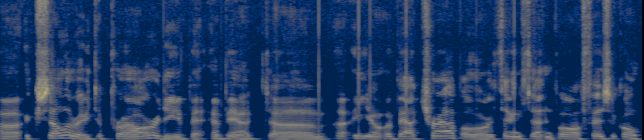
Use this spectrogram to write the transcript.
uh, accelerate the priority about, about um, uh, you know about travel or things that involve physical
